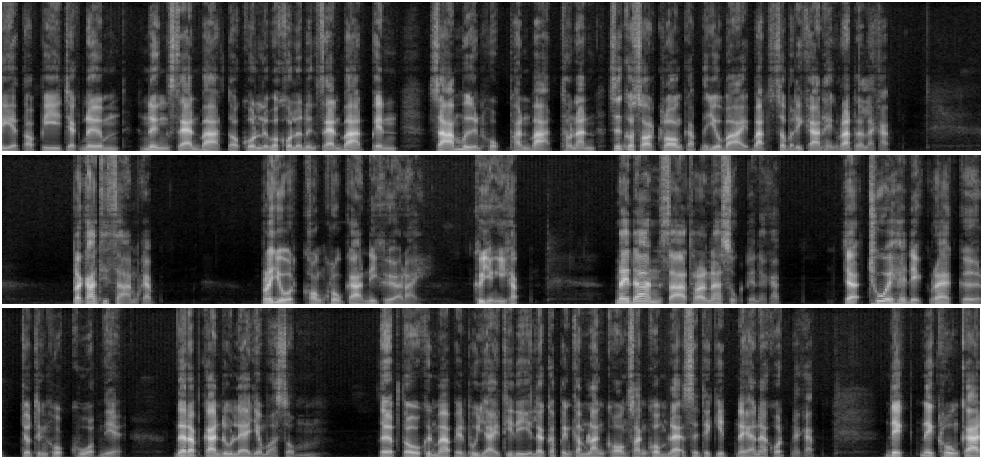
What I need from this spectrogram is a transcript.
ลี่ยต่อปีจากเดิม 1 0 0 0 0แบาทต่อคนหรือว่าคนละ 1 0 0 0 0แบาทเป็น 36,000 บาท เท่านั้น ซึ่งก็สอดคล้องกับนโยบายบัตรสวัสดิการแห่งรัฐนั่นแหละครับ ประการที่ 3 ครับ ประโยชน์ของโครงการนี้คืออะไร คืออย่างนี้ครับ ในด้านสาธารณสุขเนี่ยนะครับ จะช่วยให้เด็กแรกเกิดจนถึง 6 ขวบเนี่ยได้รับการดูแลอย่างเหมาะสม เติบโตขึ้นมาเป็นผู้ใหญ่ที่ดี แล้วก็เป็นกำลังของสังคมและเศรษฐกิจในอนาคตนะครับ เด็กในโครงการ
